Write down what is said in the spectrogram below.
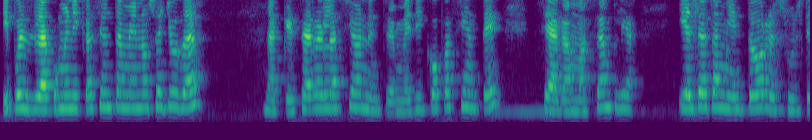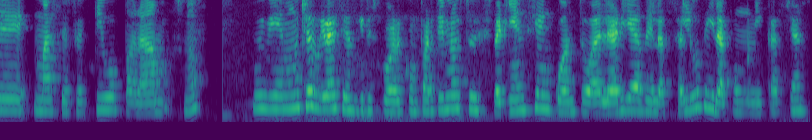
Y pues la comunicación también nos ayuda a que esa relación entre médico-paciente se haga más amplia y el tratamiento resulte más efectivo para ambos, ¿no? Muy bien, muchas gracias, Gris, por compartirnos tu experiencia en cuanto al área de la salud y la comunicación.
